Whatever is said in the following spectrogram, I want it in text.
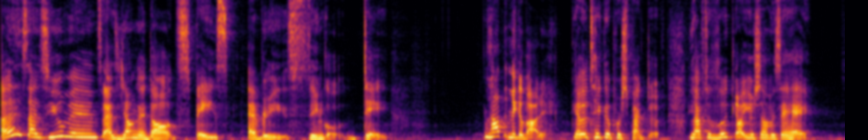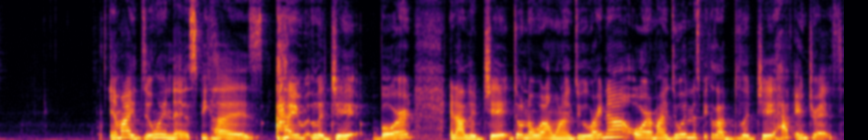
us as humans, as young adults, face every single day. You have to think about it. You have to take a perspective. You have to look at yourself and say, hey, am I doing this because I'm legit bored and I legit don't know what I want to do right now? Or am I doing this because I legit have interest?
